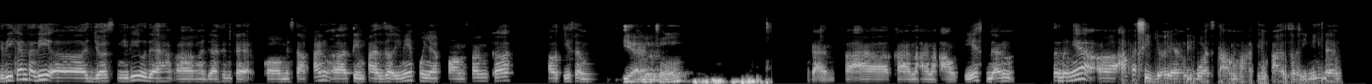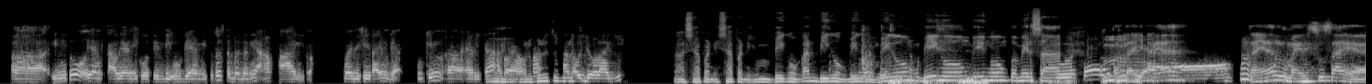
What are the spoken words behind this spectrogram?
Jadi kan tadi eh, Jo sendiri udah eh, ngejelasin kayak kalau misalkan eh, tim puzzle ini punya concern ke autism Iya betul. kan ke, ke anak-anak autis dan sebenarnya eh, apa sih Jo yang dibuat sama tim puzzle ini dan eh, ini tuh yang kalian ikutin di UGM itu tuh sebenarnya apa gitu? Boleh diceritain nggak? Mungkin eh, Erika Oh, atau iya, Elsa boleh boleh atau. Jo lagi? Nah, siapa nih? Siapa nih? Hmm, Bingung kan? Bingung, bingung, bingung, bingung, bingung pemirsa. Buset, pertanyaannya- ya. Pertanyaannya lumayan susah ya.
